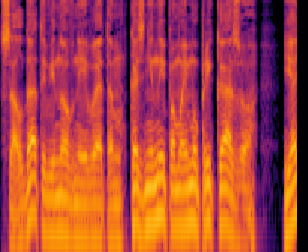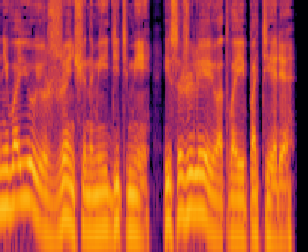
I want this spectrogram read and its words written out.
Солдаты, виновные в этом, казнены по моему приказу. Я не воюю с женщинами и детьми и сожалею о твоей потере».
